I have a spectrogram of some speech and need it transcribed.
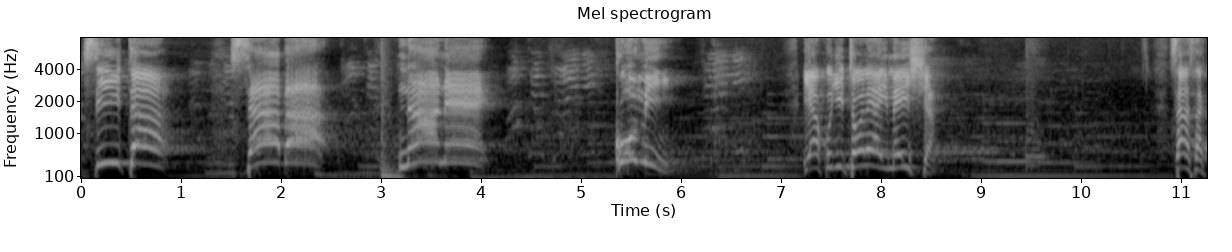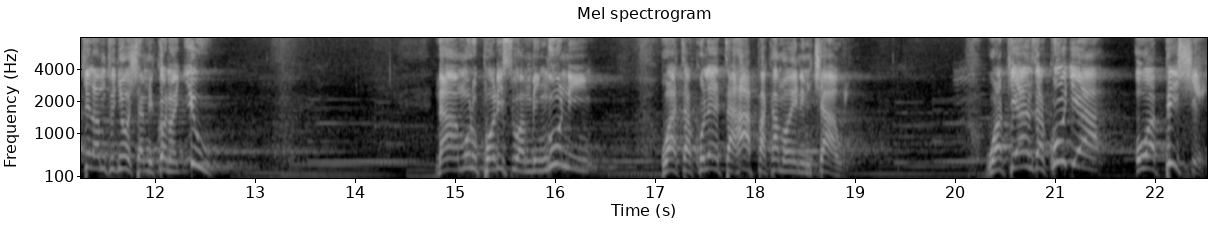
Sita. Saba. Nane kumi ya kujitolea imeisha. Sasa kila mtu nyosha mikono juu. Naamuru polisi wa mbinguni watakuleta hapa kama wewe ni mchawi. Wakianza kuja uwapishe.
